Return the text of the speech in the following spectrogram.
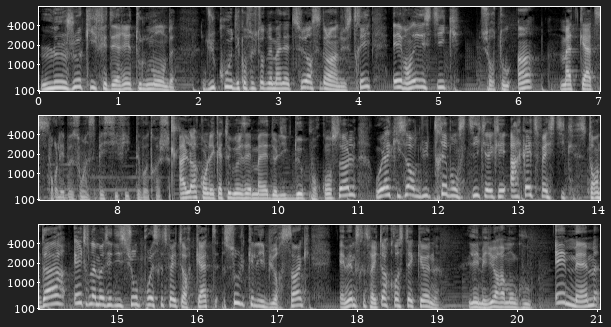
le jeu qui fédérait tout le monde. Du coup, des constructeurs de manettes se lançaient dans l'industrie et vendaient des sticks. Surtout un, Mad Cats. pour les besoins spécifiques de votre chat. Alors qu'on les catégorisait manettes de Ligue 2 pour console, voilà qui sortent du très bon stick avec les Arcade Fire Stick standard et Tournament Edition pour les Street Fighter 4, Soul Calibur 5 et même Street Fighter Cross Tekken. Les meilleurs à mon goût. Et même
